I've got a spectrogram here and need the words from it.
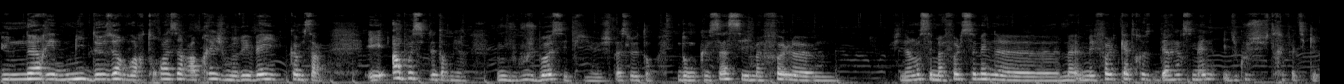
une heure et demie, deux heures, voire trois heures après, je me réveille comme ça. Et impossible de dormir. Donc du coup, je bosse et puis euh, je passe le temps. Donc ça, c'est ma folle... finalement, c'est ma folle semaine, mes folles quatre dernières semaines. Et du coup, je suis très fatiguée.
